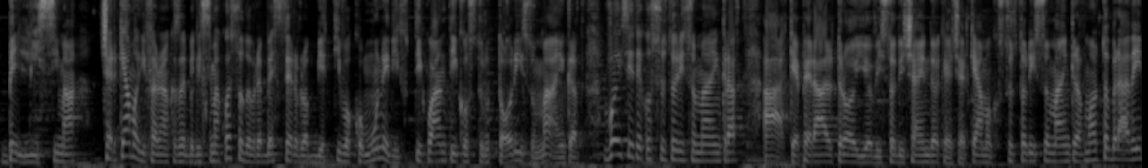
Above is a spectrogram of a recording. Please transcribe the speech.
bellissima, cerchiamo di fare una cosa bellissima, questo dovrebbe essere l'obiettivo comune di tutti quanti i costruttori su Minecraft, voi siete costruttori su Minecraft? Ah, che peraltro io vi sto dicendo che cerchiamo costruttori su Minecraft molto bravi,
